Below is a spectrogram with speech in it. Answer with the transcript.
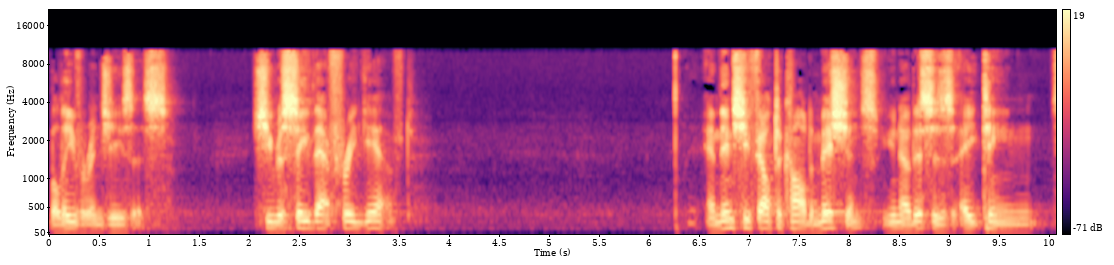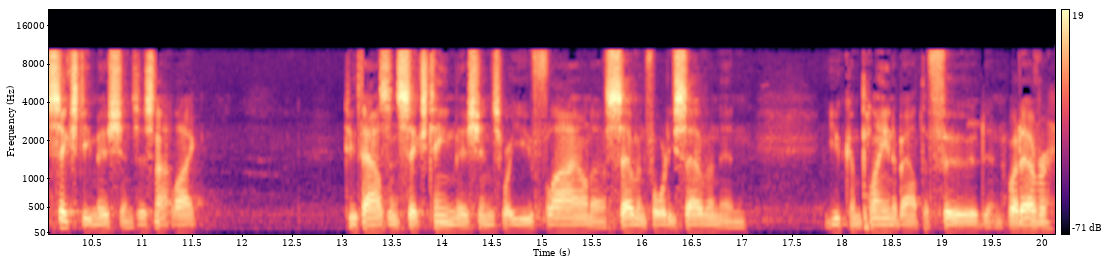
believer in Jesus. She received that free gift. And then she felt a call to missions. You know, this is 1860 missions. It's not like 2016 missions where you fly on a 747 and you complain about the food and whatever.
